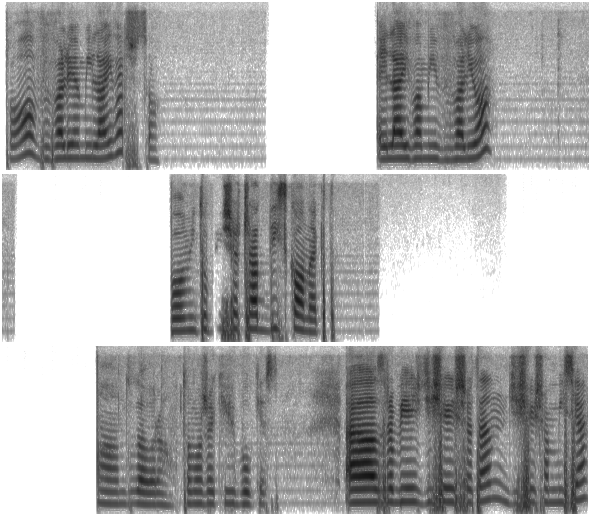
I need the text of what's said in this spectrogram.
To? Wywaliło mi live'a, czy co? Ej, live'a mi wywaliła? Bo mi tu pisze chat disconnect. A, no dobra, to może jakiś bóg jest. A zrobiłeś dzisiejszy ten, dzisiejszą misję?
